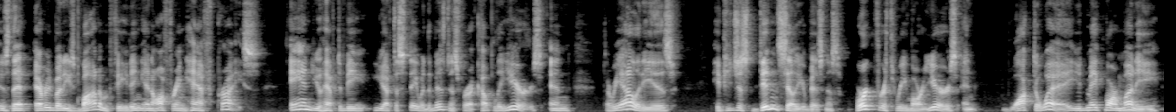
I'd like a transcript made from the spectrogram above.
is that everybody's bottom feeding and offering half price. And you have to be you have to stay with the business for a couple of years. And the reality is if you just didn't sell your business, worked for 3 more years and walked away, you'd make more mm-hmm. money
